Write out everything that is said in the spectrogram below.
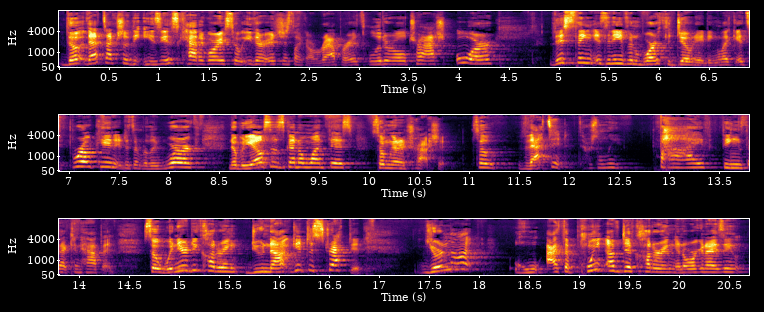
that's actually the easiest category. So either it's just like a wrapper, it's literal trash, or this thing isn't even worth donating. Like it's broken, it doesn't really work, nobody else is gonna want this, so I'm gonna trash it. So that's it. There's only five things that can happen. So when you're decluttering, do not get distracted. You're not at the point of decluttering and organizing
